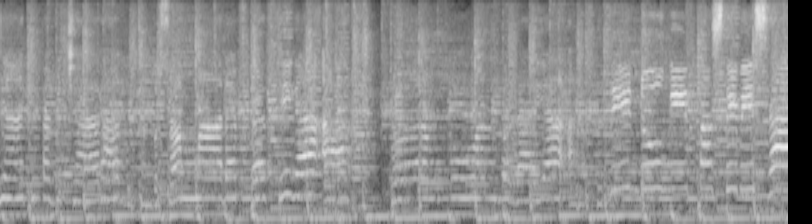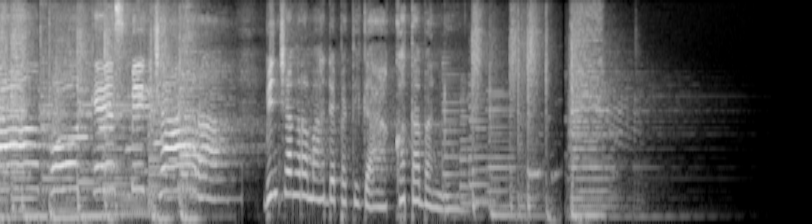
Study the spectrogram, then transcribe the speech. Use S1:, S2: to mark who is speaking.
S1: Saatnya kita bicara Bincang bersama DP3A Perempuan berdaya Terlindungi pasti bisa. Podcast bicara Bincang ramah DP3A Kota Bandung.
